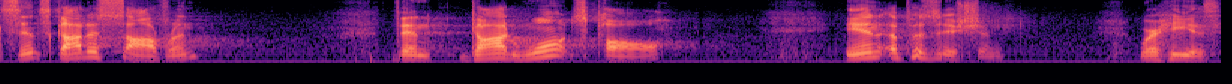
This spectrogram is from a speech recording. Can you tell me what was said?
Since God is sovereign, then God wants Paul in a position where he is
